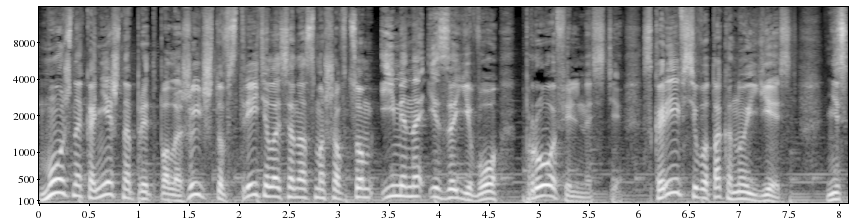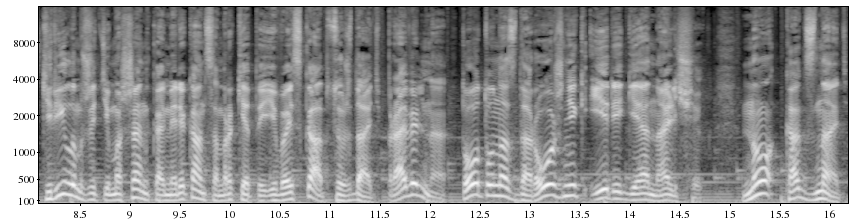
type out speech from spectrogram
Можно, конечно, предположить, что встретилась она с Машовцом именно из-за его профильности. Скорее всего, так оно и есть. Не с Кириллом же Тимошенко американцам ракеты и войска обсуждать, правильно? Тот у нас дорожник и региональщик. Но, как знать,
